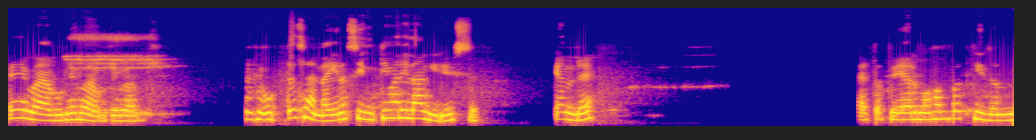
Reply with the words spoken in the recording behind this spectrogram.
এ বাবু রে বাবু রে বাবু। উঠতেছে না, এরা সিমটি মারি লাগিয়ে দিচ্ছে কেন রে? এত পেয়ার মোহাম্মত কি জন্য?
